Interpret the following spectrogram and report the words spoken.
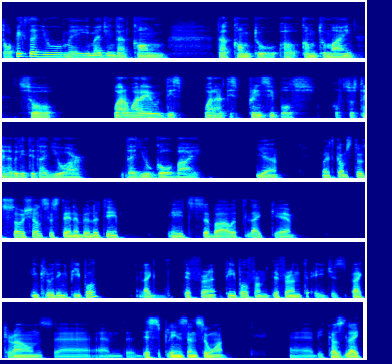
topics that you may imagine that come that come to uh, come to mind so what what are these what are these principles of sustainability that you are that you go by? Yeah. When it comes to social sustainability, it's about like uh, including people, like different people from different ages, backgrounds, uh, and disciplines, and so on. Uh, because, like,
